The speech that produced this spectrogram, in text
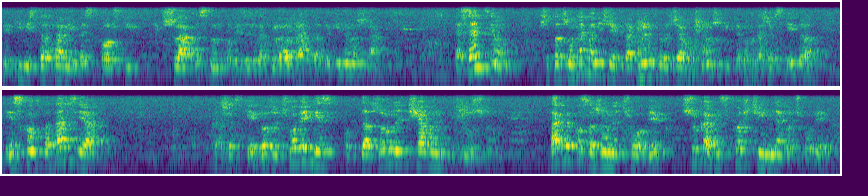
wielkimi stratami wojsk polskich szlachy, stąd powiedzenie dla króla Olbrachta wyginęła szlaki. Esencją przytoczonego niżej fragmentu rozdziału książki tego Kraszewskiego jest konstatacja Kraszewskiego, że człowiek jest obdarzony ciałem i duszą. Tak wyposażony człowiek szuka bliskości innego człowieka.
